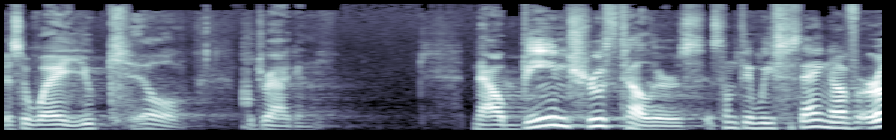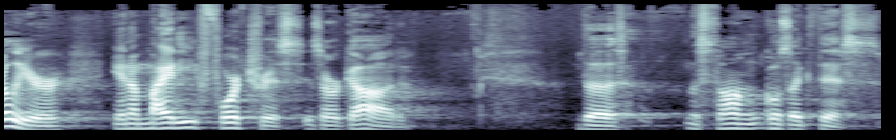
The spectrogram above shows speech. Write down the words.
is a way you kill the dragon. Now, being truth tellers is something we sang of earlier in A Mighty Fortress is Our God. The, the song goes like this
